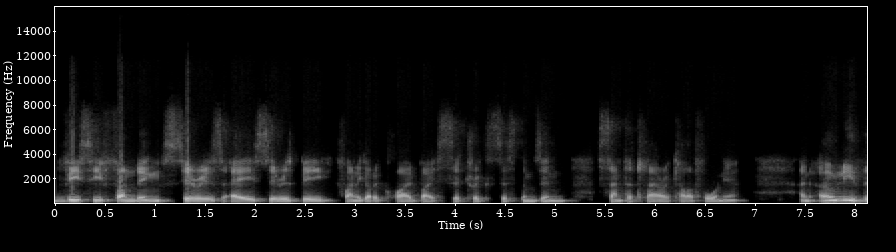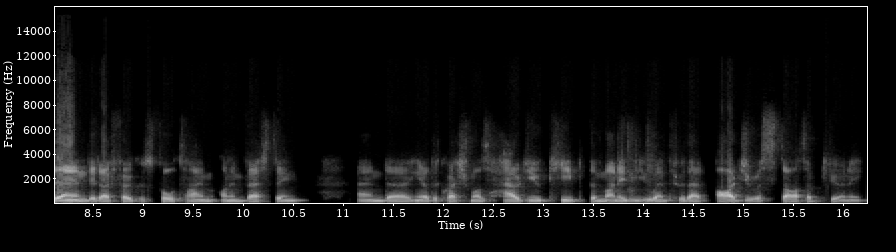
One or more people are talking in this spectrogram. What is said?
VC funding, Series A, Series B, finally got acquired by Citrix Systems in Santa Clara, California. And only then did I focus full time on investing. And uh, you know, the question was, how do you keep the money that you went through that arduous startup journey?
